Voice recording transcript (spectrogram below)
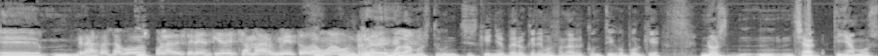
Eh, Grazas a vos pola deferencia de chamarme, toda unha honra. Acomodamos un chisquiño, pero queremos falar contigo porque nos mm, xa tiñamos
